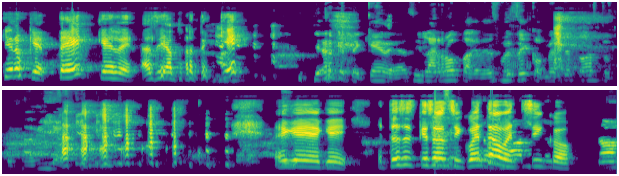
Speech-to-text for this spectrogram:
Quiero que te quede. Así aparte, ¿qué? Quiero que te quede, así la ropa, después de comerte todas tus pesadillas. Ok, ok. Entonces, ¿qué son? ¿50 o 25? No,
